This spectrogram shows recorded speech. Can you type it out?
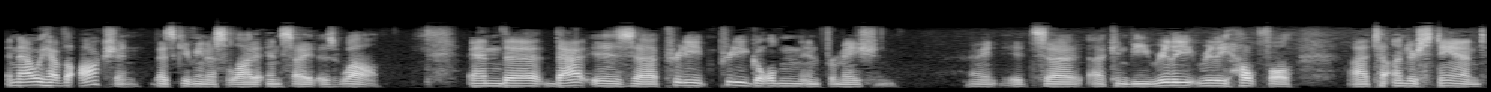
and now we have the auction that's giving us a lot of insight as well. And uh, that is uh, pretty, pretty golden information, right? It can be really, really helpful uh, to understand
